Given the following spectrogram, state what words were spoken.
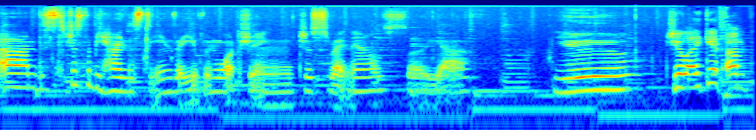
um, this is just the behind the scenes that you've been watching just right now. So yeah. Yeah. Do you like it? Um,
